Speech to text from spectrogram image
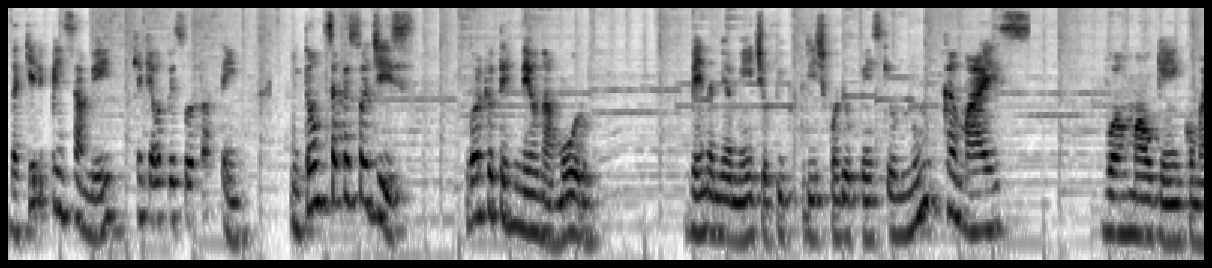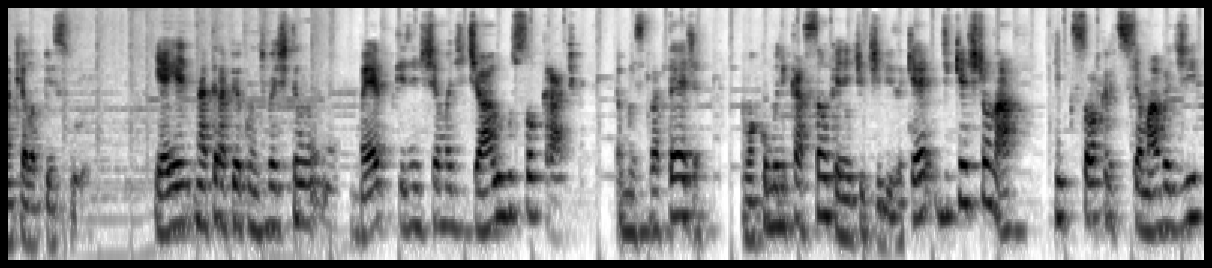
daquele pensamento que aquela pessoa está tendo. Então, se a pessoa diz, agora que eu terminei o namoro, vem na minha mente, eu fico triste quando eu penso que eu nunca mais vou arrumar alguém como aquela pessoa. E aí, na terapia cognitiva, a gente tem um método que a gente chama de diálogo socrático. É uma estratégia, é uma comunicação que a gente utiliza, que é de questionar. O que Sócrates chamava de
